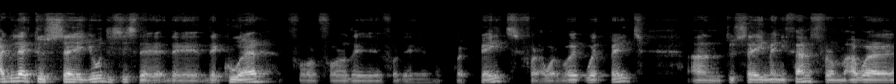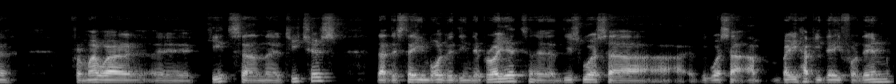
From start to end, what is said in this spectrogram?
I would like to say you this is the the the QR for for the for the web page for our web page, and to say many thanks from our from our uh, kids and uh, teachers that stay involved in the project. Uh, this was a was a, a, very happy day for them.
